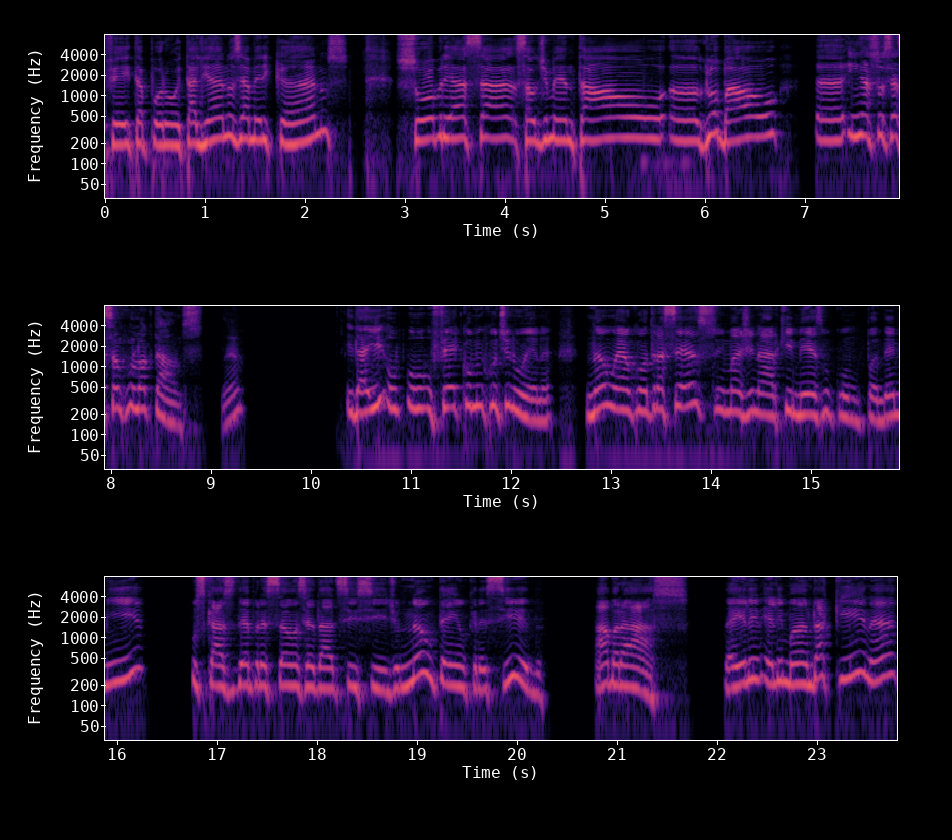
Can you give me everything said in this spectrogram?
feita por italianos e americanos sobre essa saúde mental uh, global uh, em associação com lockdowns. Né? E daí o, o, o FE como continua, né? Não é um contrassenso imaginar que mesmo com pandemia, os casos de depressão, ansiedade e suicídio não tenham crescido. Abraço. Daí ele, ele manda aqui, né?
